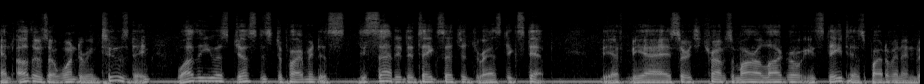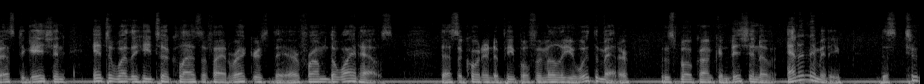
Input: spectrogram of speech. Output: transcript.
and others are wondering Tuesday why the U.S. Justice Department has decided to take such a drastic step. The FBI searched Trump's Mar-a-Lago estate as part of an investigation into whether he took classified records there from the White House. That's according to people familiar with the matter who spoke on condition of anonymity to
